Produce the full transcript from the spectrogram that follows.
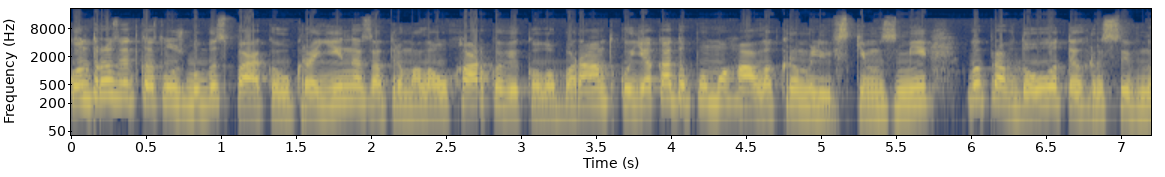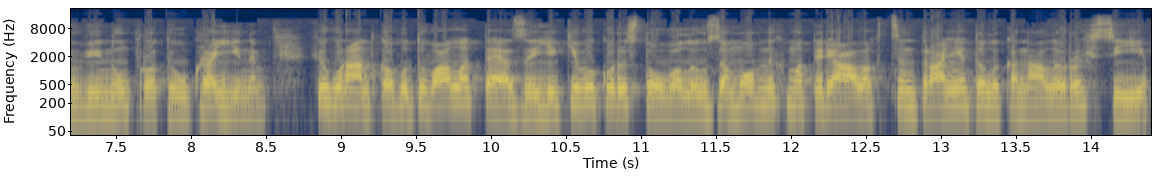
Контрозвідка Служби безпеки України затримала у Харкові колаборантку, яка допомагала кремлівським змі виправдовувати агресивну війну проти України. Фігурантка готувала тези, які використовували у замовних матеріалах центральні телеканали Росії.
